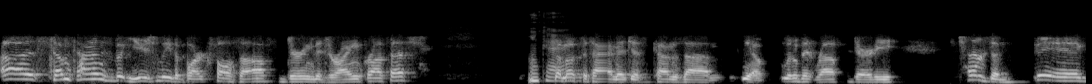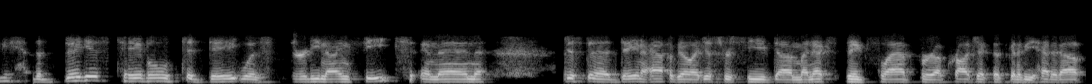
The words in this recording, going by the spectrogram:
Uh, sometimes, but usually the bark falls off during the drying process. Okay. So most of the time it just comes, um, you know, a little bit rough, dirty terms of big, the biggest table to date was 39 feet. And then just a day and a half ago, I just received um, my next big slab for a project that's going to be headed up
